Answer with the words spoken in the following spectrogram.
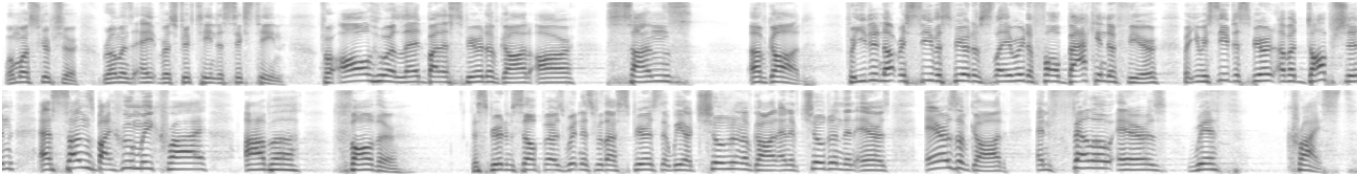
One more scripture Romans 8, verse 15 to 16. For all who are led by the Spirit of God are sons of God. For you did not receive a spirit of slavery to fall back into fear, but you received a spirit of adoption as sons by whom we cry, Abba, Father. The Spirit Himself bears witness with our spirits that we are children of God, and if children, then heirs, heirs of God, and fellow heirs with Christ.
